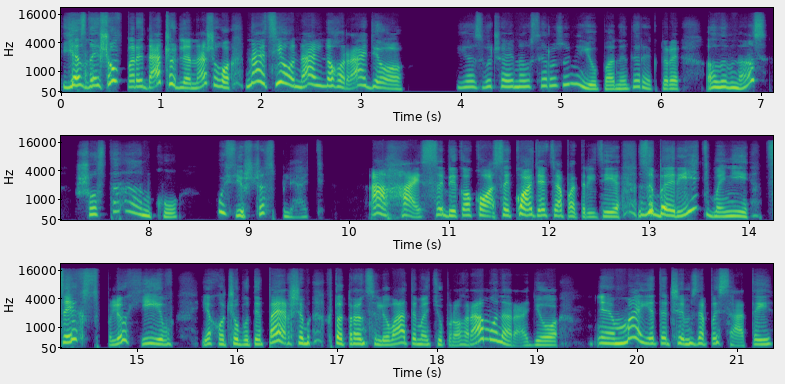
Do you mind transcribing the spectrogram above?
я знайшов передачу для нашого національного радіо. Я, звичайно, все розумію, пане директоре, але в нас шоста ранку. Усі ще сплять. А хай собі кокоси котяться, Патріціє. Зберіть мені цих сплюхів. Я хочу бути першим, хто транслюватиме цю програму на радіо. Е, Маєте чим записати?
